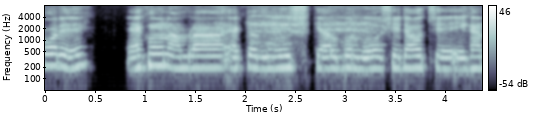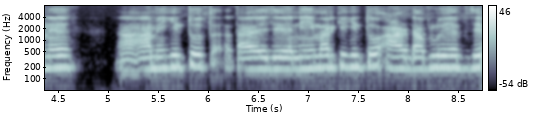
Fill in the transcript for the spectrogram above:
পরে এখন আমরা একটা জিনিস খেয়াল করব, সেটা হচ্ছে এখানে আমি কিন্তু তাই যে নেইমারকে কিন্তু আর ডাব্লিউ এফ যে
